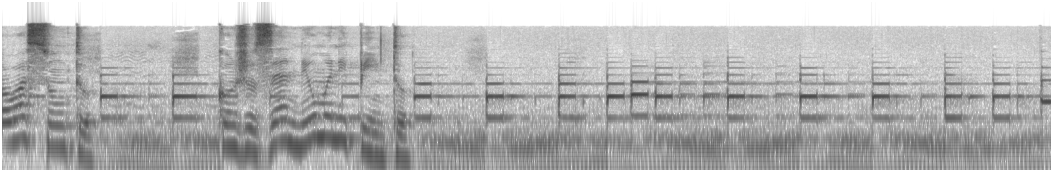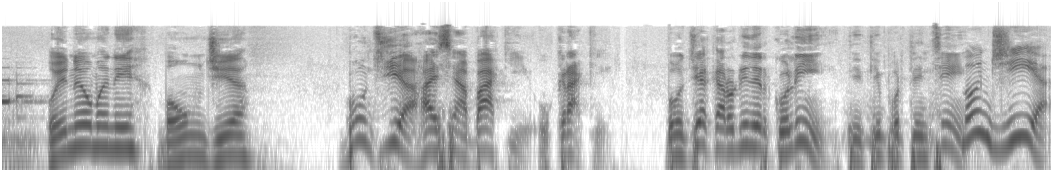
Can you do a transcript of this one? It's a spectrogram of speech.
ao assunto, com José Neumann e Pinto. Oi, Neumani, bom dia. Bom dia, Raíssen Abac, o craque. Bom dia, Carolina Ercolim, tintim por tintim. Bom dia.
